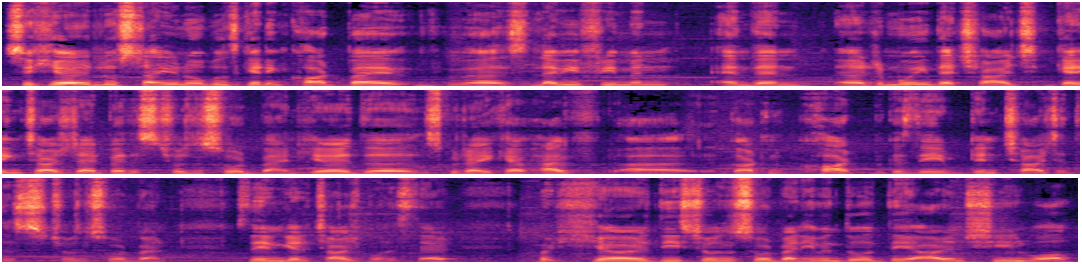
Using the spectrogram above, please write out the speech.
So here, Lusitani nobles getting caught by uh, Levy Freemen and then uh, removing that charge, getting charged at by this chosen sword band. Here, the Scutari Cav have uh, gotten caught because they didn't charge at this chosen sword band, so they didn't get a charge bonus there. But here, these chosen sword band, even though they are in shield wall,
